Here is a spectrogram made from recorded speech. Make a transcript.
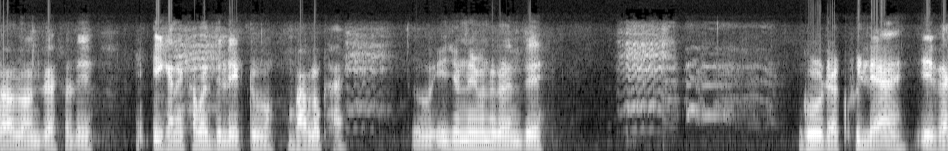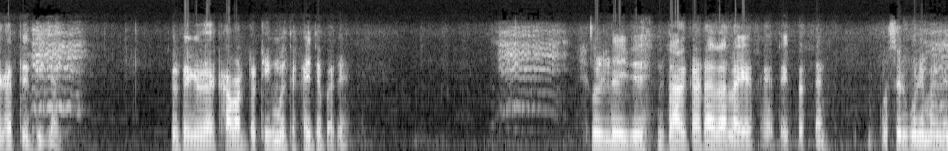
ভাবলাম যে আসলে এখানে খাবার দিলে একটু ভালো খায়। তো এই জন্যই মনে করেন যে গরুটা খুলে এই জায়গাতে দিলাম। যাতে খাবারটা ঠিক মতো খাইতে পারে। শরীরে এই যে ঝাড় কাটা দা লাগেছে দেখতেছেন? প্রচুর পরিমাণে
